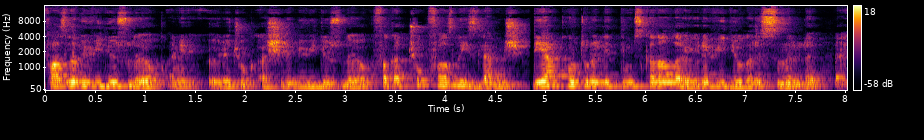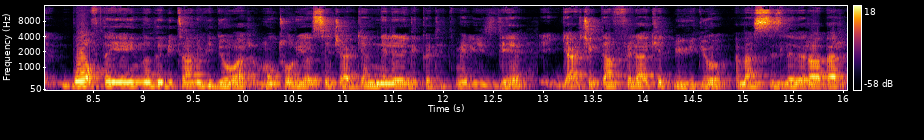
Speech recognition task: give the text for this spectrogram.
Fazla bir videosu da yok. Hani öyle çok aşırı bir videosu da yok. Fakat çok fazla izlenmiş. Diğer kontrol ettiğimiz kanallara göre videoları sınırlı. E, Bu hafta yayınladığı bir tane video var. Motor yağı seçerken nelere dikkat etmeliyiz diye. E, Gerçekten felaket bir video. Hemen sizle beraber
